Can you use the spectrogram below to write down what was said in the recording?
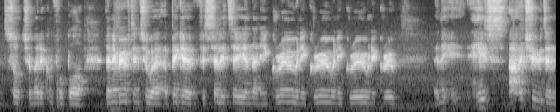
and such American football. Then he moved into a, a bigger facility, and then he grew and he grew and he grew and he grew, and he- his attitude and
